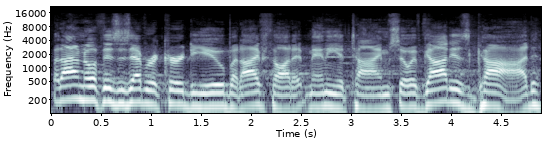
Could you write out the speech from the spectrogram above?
But I don't know if this has ever occurred to you, but I've thought it many a time. So if God is God,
